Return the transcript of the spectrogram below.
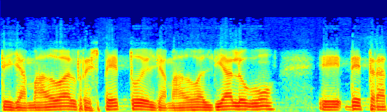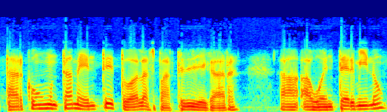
de llamado al respeto, del llamado al diálogo, eh, de tratar conjuntamente todas las partes de llegar a, buen término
